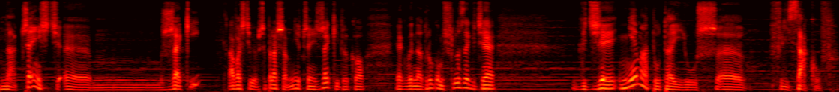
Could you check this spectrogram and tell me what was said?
na część rzeki, a właściwie, przepraszam, nie część rzeki, tylko jakby na drugą śluzę, gdzie gdzie nie ma tutaj już e, flisaków.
